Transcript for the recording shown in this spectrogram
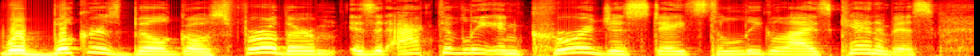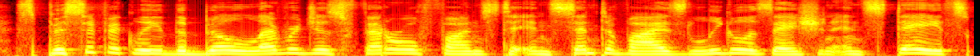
Where Booker's bill goes further is it actively encourages states to legalize cannabis. Specifically, the bill leverages federal funds to incentivize legalization in states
